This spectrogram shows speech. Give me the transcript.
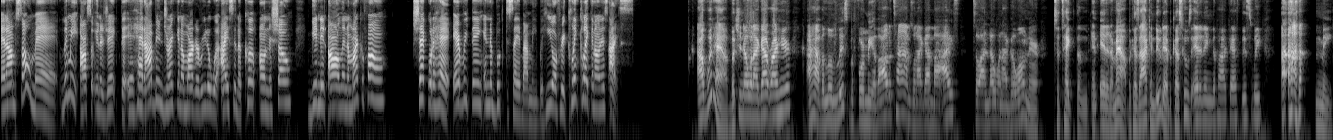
And I'm so mad. Let me also interject that had I been drinking a margarita with ice in a cup on the show, getting it all in the microphone, Shaq would have had everything in the book to say about me. But he over here clink clanking on this ice. I would have, but you know what I got right here? I have a little list before me of all the times when I got my ice, so I know when I go on there to take them and edit them out because I can do that. Because who's editing the podcast this week? me.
